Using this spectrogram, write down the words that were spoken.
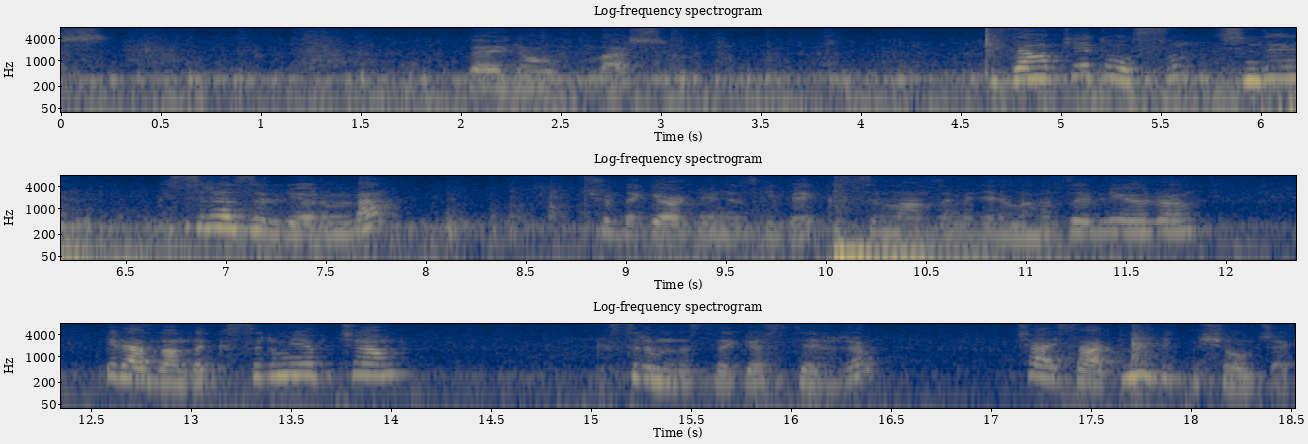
Milföyler böyle oldular. Bize afiyet olsun. Şimdi kısır hazırlıyorum ben. Şurada gördüğünüz gibi kısır malzemelerimi hazırlıyorum. Birazdan da kısırımı yapacağım. Kısırımı da size gösteririm. Çay saatimiz bitmiş olacak.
